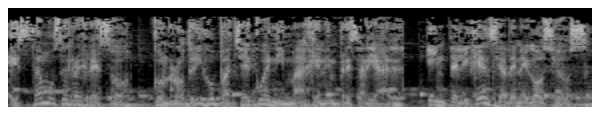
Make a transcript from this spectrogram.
Estamos de regreso con Rodrigo Pacheco en Imagen Empresarial, Inteligencia de Negocios.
